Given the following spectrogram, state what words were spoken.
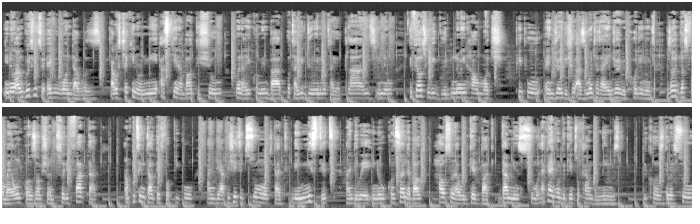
you know i'm grateful to everyone that was that was checking on me asking about the show. When are you coming back? What are you doing? What are your plans? You know it felt really good knowing how much people enjoy the show as much as i enjoy recording it. It's not just for my own consumption. So the fact that i'm putting it out there for people and they appreciate it so much that they missed it and they were you know concerned about how soon i would get back that means so much. I can't even begin to count the names because there were so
